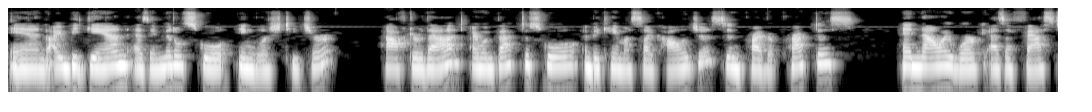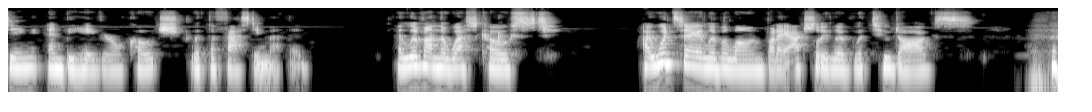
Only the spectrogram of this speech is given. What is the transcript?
And I began as a middle school English teacher. After that, I went back to school and became a psychologist in private practice. And now I work as a fasting and behavioral coach with the fasting method. I live on the West Coast. I would say I live alone, but I actually live with two dogs.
